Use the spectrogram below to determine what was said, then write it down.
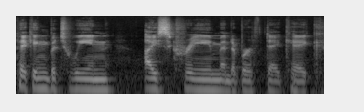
picking between ice cream and a birthday cake.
